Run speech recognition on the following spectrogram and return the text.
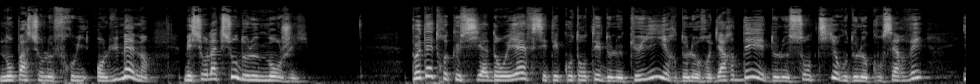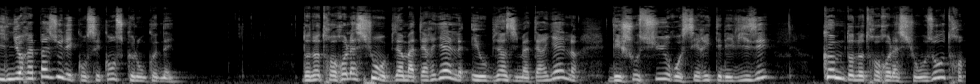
non pas sur le fruit en lui-même, mais sur l'action de le manger. Peut-être que si Adam et Ève s'étaient contentés de le cueillir, de le regarder, de le sentir ou de le conserver, il n'y aurait pas eu les conséquences que l'on connaît. Dans notre relation aux biens matériels et aux biens immatériels, des chaussures aux séries télévisées, comme dans notre relation aux autres,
